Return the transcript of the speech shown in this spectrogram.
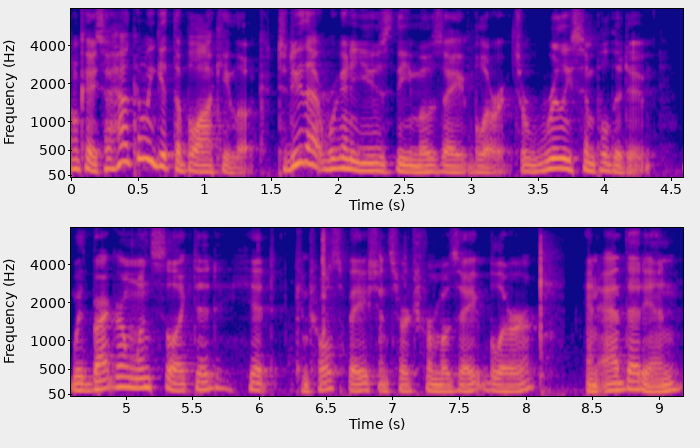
Okay, so how can we get the blocky look? To do that, we're gonna use the mosaic blur. It's really simple to do. With background one selected, hit control space and search for mosaic blur and add that in.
